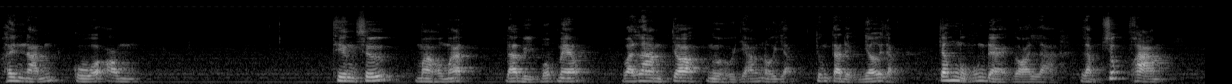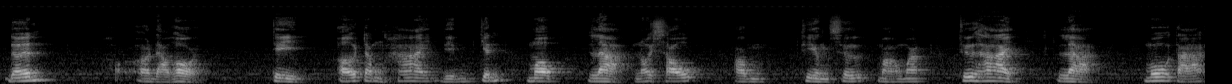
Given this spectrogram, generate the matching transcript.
hình ảnh của ông thiên sứ Mahomet đã bị bóp méo và làm cho người Hồi giáo nổi giận. Chúng ta đừng nhớ rằng trong một vấn đề gọi là làm xúc phạm đến đạo hồi thì ở trong hai điểm chính, một là nói xấu ông thiền sư Mahomet, thứ hai là mô tả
